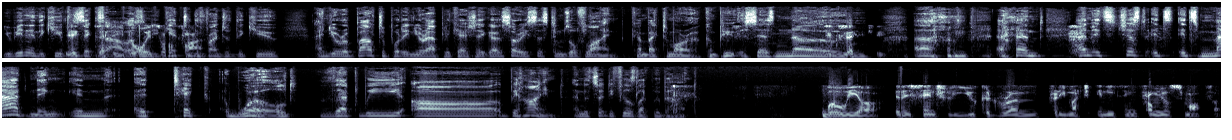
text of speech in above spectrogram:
you've been in the queue for exactly. six hours, you get offline. to the front of the queue, and you're about to put in your application. They go, "Sorry, system's offline. Come back tomorrow." Computer says no, exactly. um, and and it's just it's it's maddening in a tech world that we are behind, and it certainly feels like we're behind. Well, we are. And essentially, you could run pretty much anything from your smartphone.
